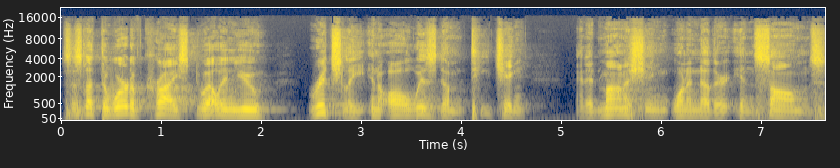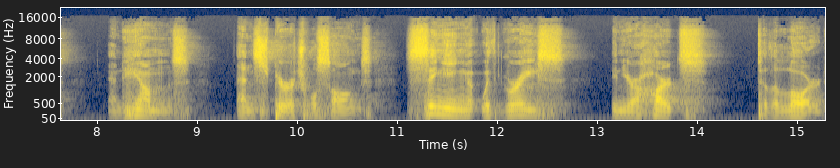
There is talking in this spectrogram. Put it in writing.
says, Let the word of Christ dwell in you richly in all wisdom, teaching and admonishing one another in psalms and hymns and spiritual songs, singing with grace in your hearts to the Lord.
